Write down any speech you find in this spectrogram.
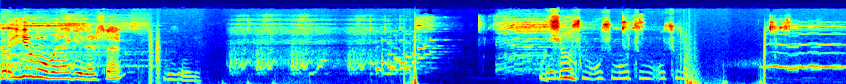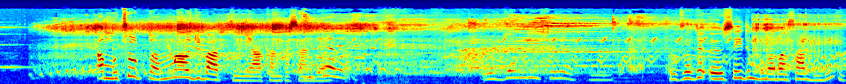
Ve 20 abone gelirse güzel olur. Uçma uçma uçma uçma uçma. Ama çok da mal gibi attın ya kanka sen de. Özlem diye şey yaptım ya. Yok zaten ölseydim buna basardın değil mi?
